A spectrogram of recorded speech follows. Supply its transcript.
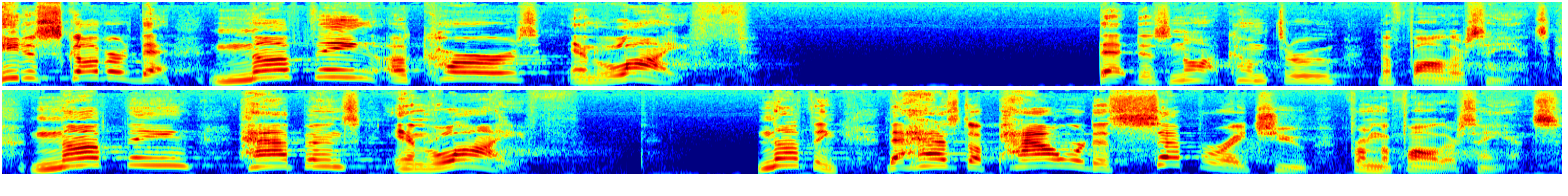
He discovered that nothing occurs in life that does not come through the Father's hands. Nothing happens in life, nothing that has the power to separate you from the Father's hands.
